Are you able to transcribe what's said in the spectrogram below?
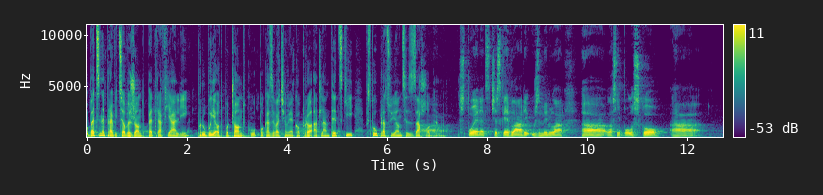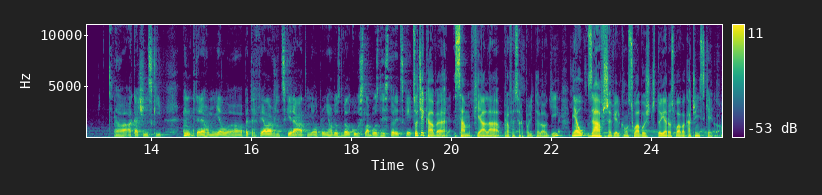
Obecny prawicowy rząd Petra Fiali próbuje od początku pokazywać się jako proatlantycki, współpracujący z Zachodem. Spojenec czeskiej władzy już z minula właśnie Polsko a a Kaczynski, którego miał Petr Fiala vždycky rád, miał pro niego dość wielką słabość historycznie. Co ciekawe, sam Fiala, profesor politologii, miał zawsze wielką słabość do Jarosława Kaczyńskiego.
